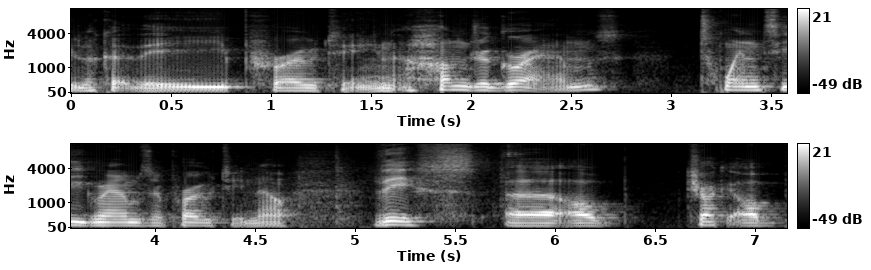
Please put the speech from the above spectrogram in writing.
you look at the protein, 100 grams, 20 grams of protein. Now, this, uh, I'll chuck it, I'll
